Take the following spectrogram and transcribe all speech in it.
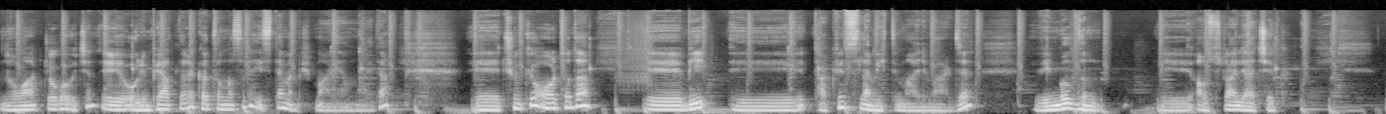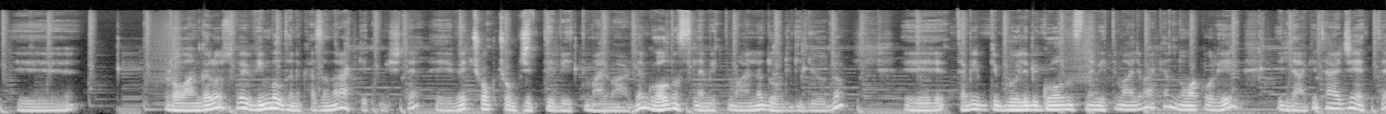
Novak Djokovic'in e, olimpiyatlara katılmasını istememiş Marian Vajda. E, çünkü ortada e, bir e, takvim slam ihtimali vardı. Wimbledon, e, Avustralya açık, e, Roland Garros ve Wimbledon'ı kazanarak gitmişti. E, ve çok çok ciddi bir ihtimal vardı. Golden Slam ihtimaline doğru gidiyordu. E, tabii ki böyle bir Golden Slam ihtimali varken Novak orayı illaki tercih etti.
